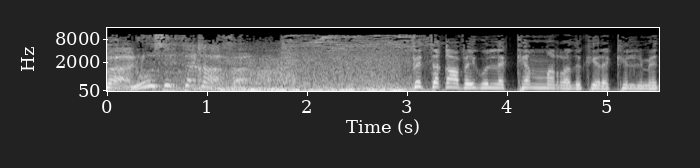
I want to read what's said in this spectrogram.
فانوس الثقافة. في الثقافة يقول لك كم مرة ذكر كلمة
